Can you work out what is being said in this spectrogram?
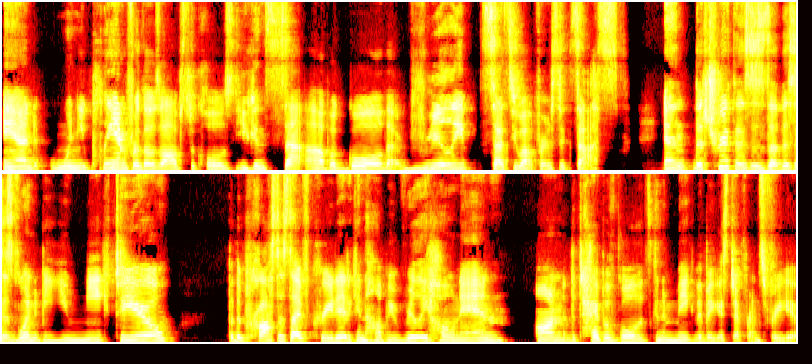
And when you plan for those obstacles, you can set up a goal that really sets you up for success. And the truth is, is that this is going to be unique to you. But the process I've created can help you really hone in on the type of goal that's going to make the biggest difference for you.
